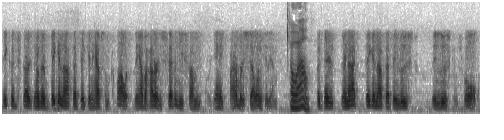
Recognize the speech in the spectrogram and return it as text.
they could start. You know, they're big enough that they can have some clout. They have 170 some organic farmers selling to them, Oh wow. but they're they're not big enough that they lose they lose control.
